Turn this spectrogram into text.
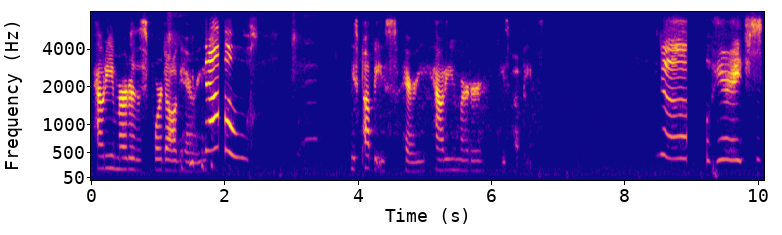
How do you murder this poor dog, Harry? No. These puppies, Harry. How do you murder these puppies? No. Harry just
